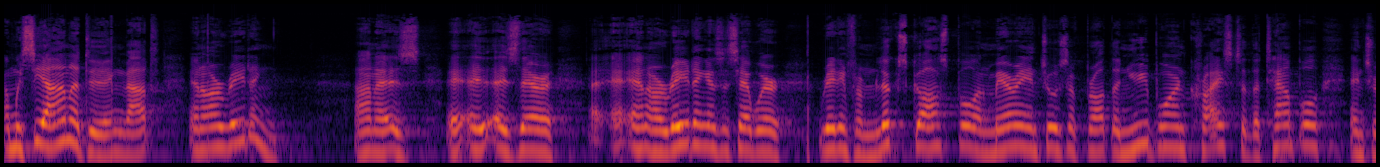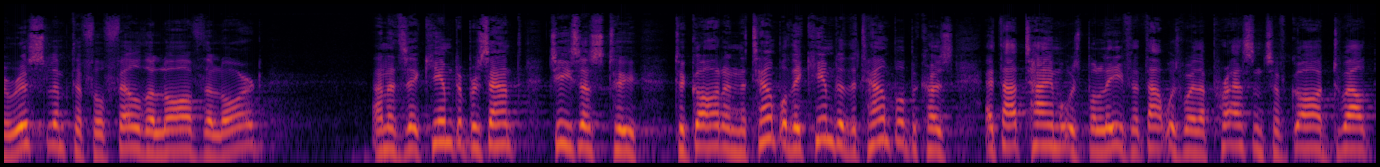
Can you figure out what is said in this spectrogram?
And we see Anna doing that in our reading. Anna is, is there in our reading, as I said, we're reading from Luke's Gospel, and Mary and Joseph brought the newborn Christ to the temple in Jerusalem to fulfill the law of the Lord. And as they came to present Jesus to, to God in the temple, they came to the temple because at that time it was believed that that was where the presence of God dwelt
